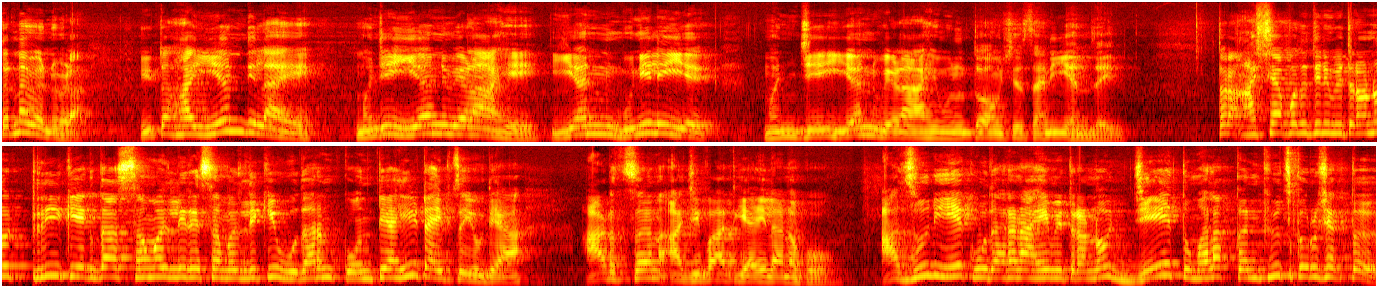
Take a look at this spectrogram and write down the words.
तर नव्याण्णव वेळा. इथं हा यन दिला आहे म्हणजे यन वेळा आहे यन गुणिले एक म्हणजे यन वेळा आहे म्हणून तो अंशस्थानी यन जाईल. तर अशा पद्धतीने मित्रांनो ट्रिक एकदा समजली रे समजली की उदाहरण कोणत्याही टाईपचं येऊ द्या. अडचण अजिबात यायला नको. अजून एक उदाहरण आहे मित्रांनो जे तुम्हाला कन्फ्यूज करू शकतं.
